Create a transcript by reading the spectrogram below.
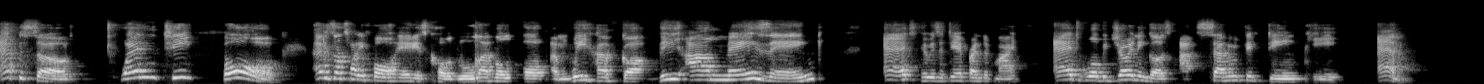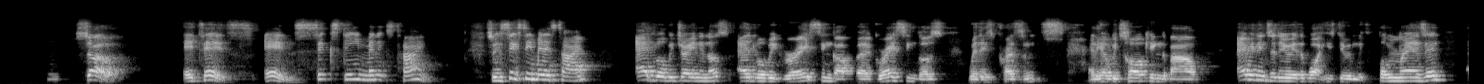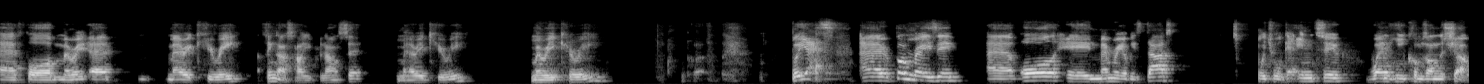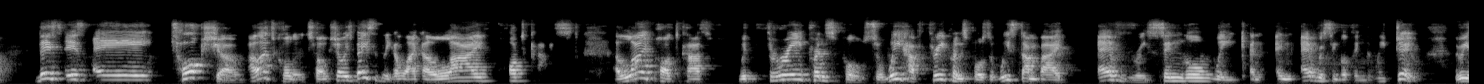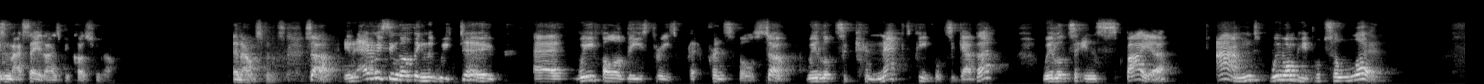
episode 24. Episode 24 is called Level Up, and we have got the amazing Ed, who is a dear friend of mine. Ed will be joining us at 7:15 p.m. So it is in 16 minutes' time. So in 16 minutes' time, Ed will be joining us. Ed will be gracing up, uh, gracing us with his presence, and he'll be talking about everything to do with what he's doing with fundraising uh, for Marie, uh, Marie Curie. I think that's how you pronounce it, Marie Curie, Marie Curie. But yes, uh, fundraising, uh, all in memory of his dad, which we'll get into when he comes on the show. This is a talk show. I like to call it a talk show. It's basically like a live podcast, a live podcast with three principles. So we have three principles that we stand by every single week and in every single thing that we do. The reason I say that is because, you know, announcements. So in every single thing that we do, uh, we follow these three principles. So we look to connect people together, we look to inspire, and we want people to learn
